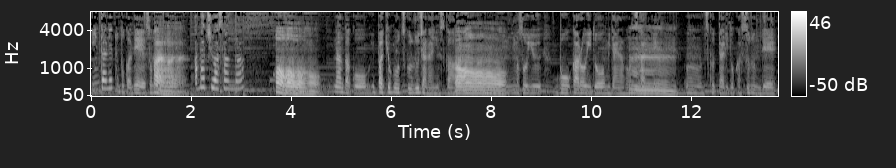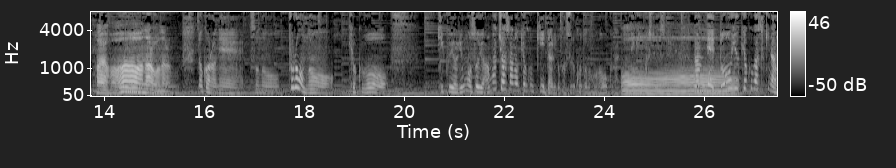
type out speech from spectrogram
インターネットとかで、その、アマチュアさんが、なんかこう、いっぱい曲を作るじゃないですか。まあ、そういう、ボーカロイドみたいなのを使って、ううんん。作ったりとかするんで。はいはい。あー、なるほどなるほど。だからね、その、プロの曲を聞くよりも、そういうアマチュアさんの曲聴いたりとかすることの方が多くなってきましてですね。なんで、どういう曲が好きな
